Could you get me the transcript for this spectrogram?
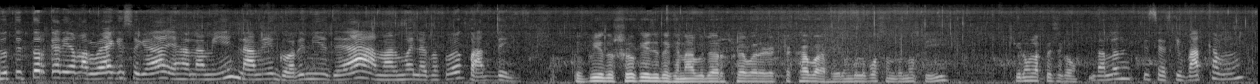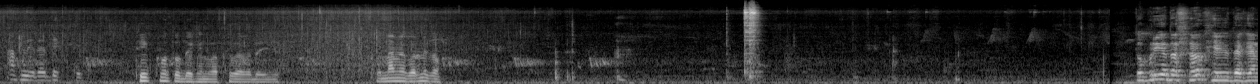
নতির তরকারি আমার হয়ে গেছে গা। এখন আমি নামে ঘরে নিয়ে যা আমার ময়নার বাপক ভাত দেই তো প্রিয় দর্শক এই যে দেখেন আবেদার ফেভারেট একটা খাবার এরকম বলে পছন্দ নতি। কিরম লাগতেছে কম ভালো লাগতেছে আজকে ভাত খাব আপনারা দেখতে। ঠিক মতো দেখেন ভাত খাবে আবেদা এই যে। তো নামে ঘরে নিয়ে যাও। তো প্রিয় দর্শক এই দেখেন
